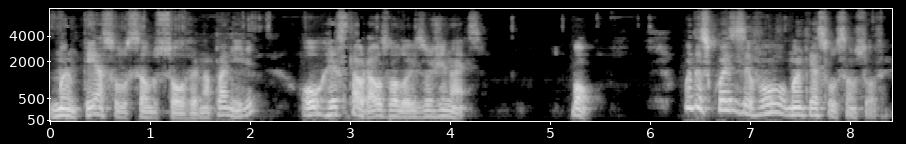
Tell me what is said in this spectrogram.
manter a solução do solver na planilha ou restaurar os valores originais. Bom, uma das coisas, eu vou manter a solução solver.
